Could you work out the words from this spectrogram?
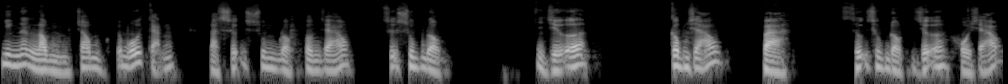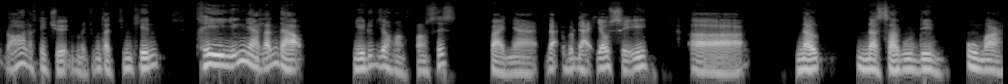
nhưng nó lồng trong cái bối cảnh là sự xung đột tôn giáo sự xung đột giữa công giáo và sự xung đột giữa hồi giáo. Đó là cái chuyện mà chúng ta chứng kiến. Thì những nhà lãnh đạo như Đức Giáo hoàng Francis và nhà đại, đại giáo sĩ uh, Nasaruddin Umar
